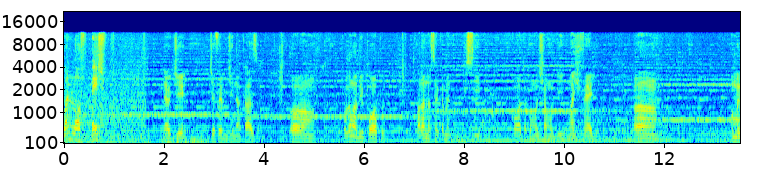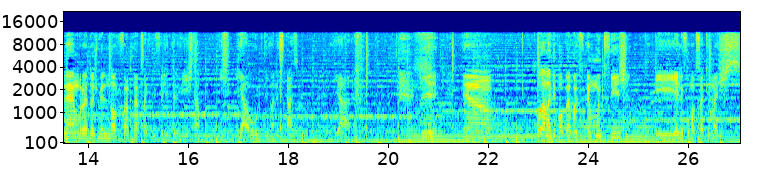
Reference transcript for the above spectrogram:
One Love, beijo. Neo G, GFMG na casa. Um, o programa do hip hop, falando acercamente do DC, cota, como eles chamam de mais velho. Um, eu me lembro, em 2009 foi a primeira pessoa que me fez entrevista e, e a última nesse caso. Yeah. e, um, o programa de hip hop é, é muito fixe e ele foi uma pessoa que mais,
